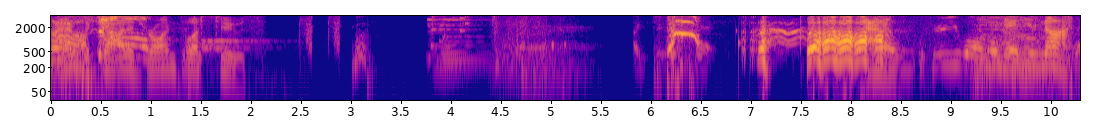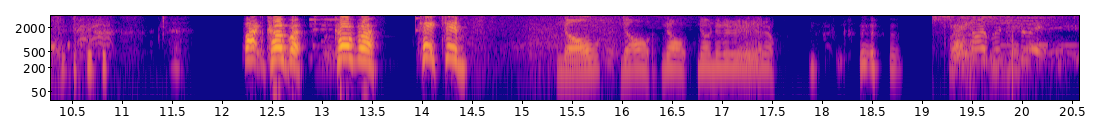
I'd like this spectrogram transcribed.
I am the god Stop! of drawing plus twos. I do not care Adam. who you are. or Can where you not? come from. Right, Cobra! Cobra! Hit him! no, no, no, no, no, no, no, no, no. Say over to it.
